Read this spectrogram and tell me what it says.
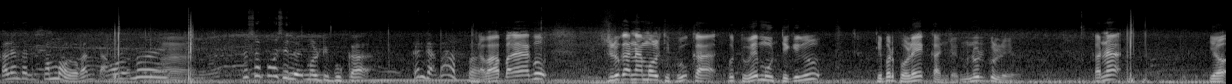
kalian tetap ke mall kan tak ngono no. Nah, Terus apa sih mall dibuka? Kan nggak apa-apa. nggak apa-apa aku justru karena mall dibuka kuduwe mudik itu diperbolehkan coy menurutku lho ya. karena yo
